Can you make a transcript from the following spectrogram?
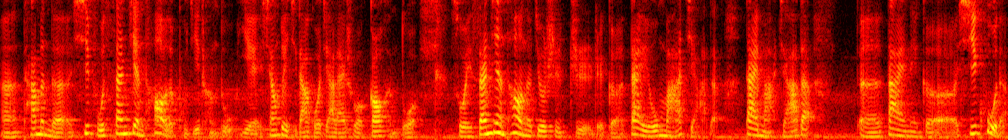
呃，他们的西服三件套的普及程度也相对其他国家来说高很多。所谓三件套呢，就是指这个带有马甲的、带马甲的，呃，带那个西裤的。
